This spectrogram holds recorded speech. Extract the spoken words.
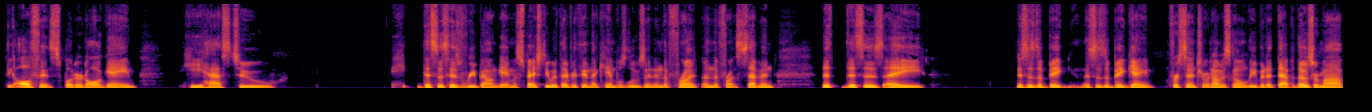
The offense sputtered all game. He has to he, this is his rebound game, especially with everything that Campbell's losing in the front in the front seven. This this is a this is a big this is a big game for Central, and I'm just going to leave it at that. But those are my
